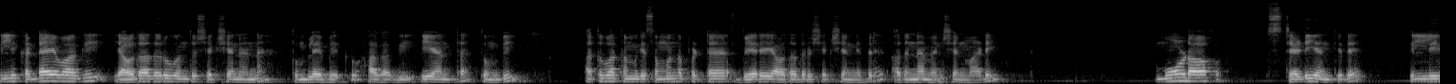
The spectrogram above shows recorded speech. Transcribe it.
ಇಲ್ಲಿ ಕಡ್ಡಾಯವಾಗಿ ಯಾವುದಾದರೂ ಒಂದು ಸೆಕ್ಷನನ್ನು ತುಂಬಲೇಬೇಕು. ಹಾಗಾಗಿ ಎ ಅಂತ ತುಂಬಿ, ಅಥವಾ ತಮಗೆ ಸಂಬಂಧಪಟ್ಟ ಬೇರೆ ಯಾವುದಾದ್ರೂ ಸೆಕ್ಷನ್ ಇದ್ದರೆ ಅದನ್ನು ಮೆನ್ಷನ್ ಮಾಡಿ. ಮೋಡ್ ಆಫ್ ಸ್ಟಡಿ ಅಂತಿದೆ. ಇಲ್ಲಿ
